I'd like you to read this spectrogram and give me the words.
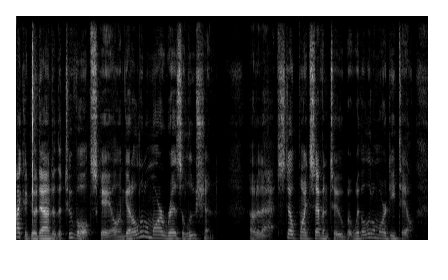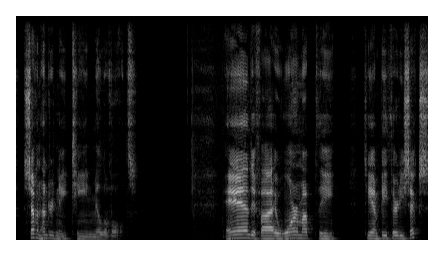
I could go down to the 2 volt scale and get a little more resolution out of that. Still 0.72, but with a little more detail. 718 millivolts. And if I warm up the TMP36,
